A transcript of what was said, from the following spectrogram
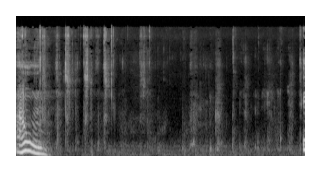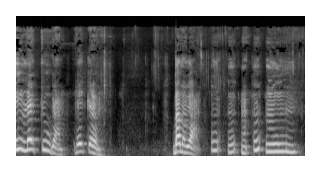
Hum. Y lechuga. De que. Vamos ya. Mm, mm, mm, mm, mm.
